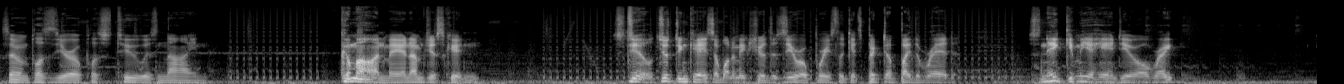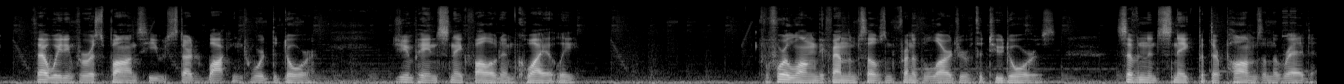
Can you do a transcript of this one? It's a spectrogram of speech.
7 plus 0 plus 2 is 9. Come on, man, I'm just kidding. Still, just in case, I want to make sure the zero bracelet gets picked up by the red. Snake, give me a hand here, alright? Without waiting for a response, he started walking toward the door. Junpei and Snake followed him quietly. Before long, they found themselves in front of the larger of the two doors. Seven and Snake put their palms on the red.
